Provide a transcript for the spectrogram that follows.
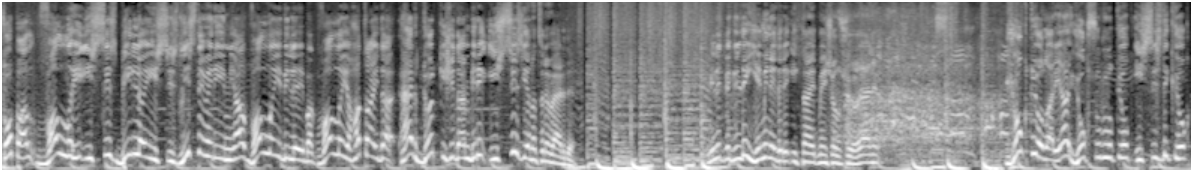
Topal vallahi işsiz billahi işsiz liste vereyim ya vallahi billahi bak vallahi Hatay'da her dört kişiden biri işsiz yanıtını verdi. Milletvekili de yemin ederek ikna etmeye çalışıyor yani. Yok diyorlar ya yoksulluk yok işsizlik yok.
